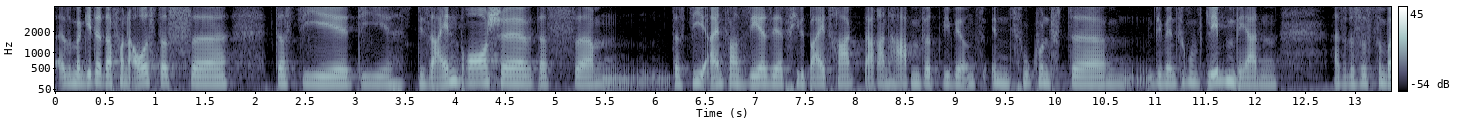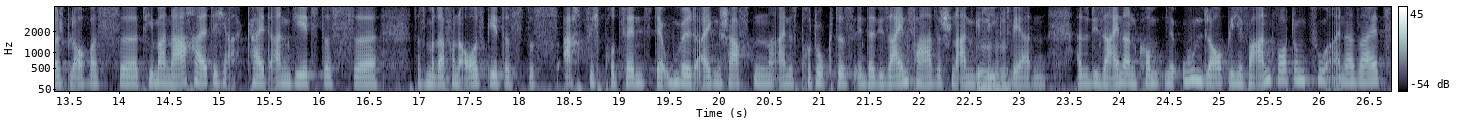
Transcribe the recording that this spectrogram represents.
also man geht ja davon aus, dass, äh, dass die, die Designbranche, dass, ähm, dass die einfach sehr, sehr viel Beitrag daran haben wird, wie wir uns in Zukunft, äh, wie wir in Zukunft leben werden. Also das ist zum Beispiel auch was äh, Thema Nachhaltigkeit angeht, dass, äh, dass man davon ausgeht, dass, dass 80 Prozent der Umwelteigenschaften eines Produktes in der Designphase schon angelegt mhm. werden. Also Designern kommt eine unglaubliche Verantwortung zu einerseits,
